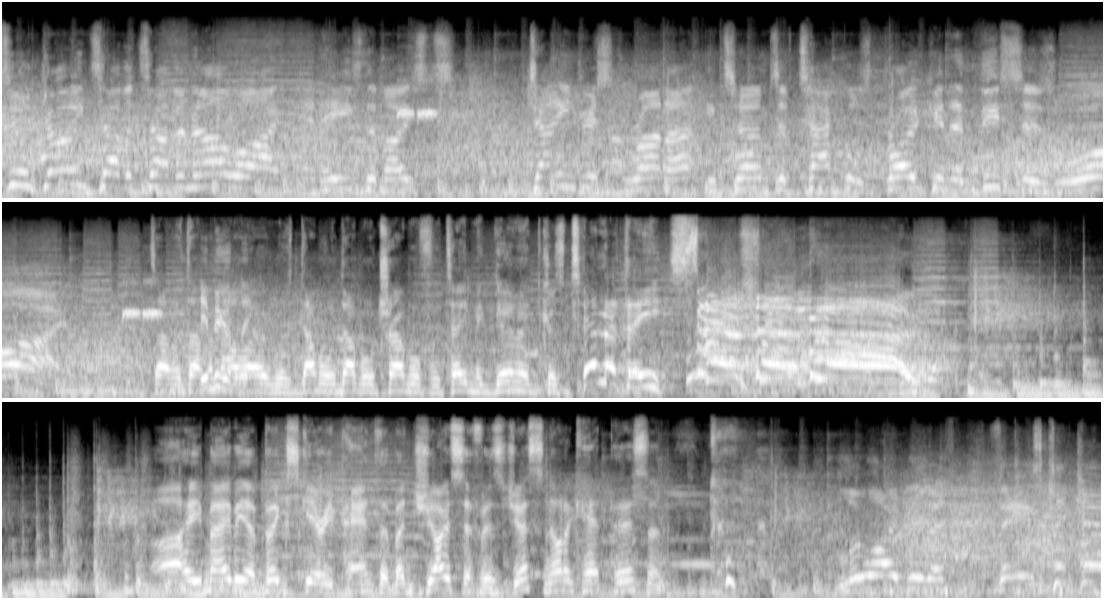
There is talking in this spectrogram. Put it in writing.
Still going Tavatavanawai, and he's the most dangerous runner in terms of tackles broken, and this is why. Tavatavanawai was double, double trouble for Tate McDermott because Timoci smashed him, bro! Oh, he may be a big, scary panther, but Joseph is just not a cat person. Luai with it. There's kicker!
